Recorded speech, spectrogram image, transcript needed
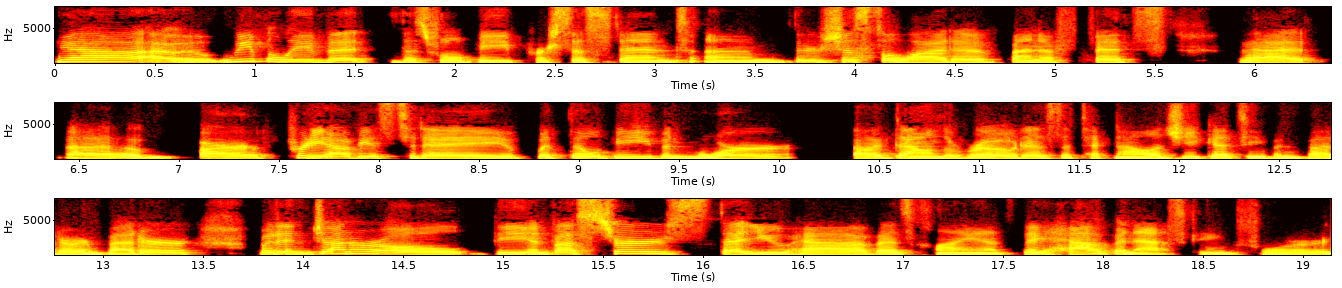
Yeah, we believe that this will be persistent. Um, there's just a lot of benefits that um, are pretty obvious today, but they'll be even more uh, down the road as the technology gets even better and better. But in general, the investors that you have as clients, they have been asking for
